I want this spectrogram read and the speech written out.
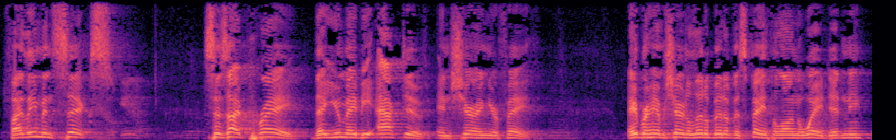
Philemon 6 says, I pray that you may be active in sharing your faith. Abraham shared a little bit of his faith along the way, didn't he?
